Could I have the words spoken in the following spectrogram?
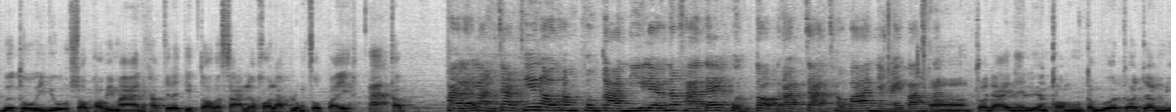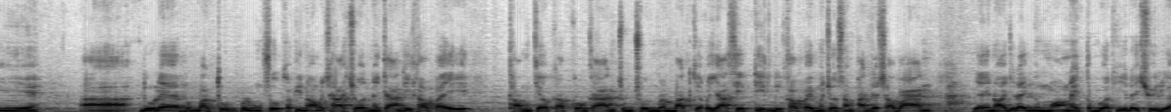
เบอร์โทรวิทยุสพพิมายนะครับจะได้ติดต่อประสานแล้วขอรับลงศพไปค่ะครับค่ะแล้วหลังจากที่เราทำโครงการนี้แล้วนะคะ ได้ผลตอบรับจากชาวบ้านยังไงบ้างคะอ่าก็ได้ในเรื่องของตำรวจก็จะมีอ่าดูแลบำบัดทุกข์บำรุงสุขกับพี่น้องประชาชนในการที่เข้าไปทำเกี่ยวกับโครงการชุมชนบำบัดเกี่ยวกับยาเสพติดหรือเข้าไปมวลชนสัมพันธ์กับชาวบ้านค่ะอย่างน้อยจะได้มุมมองในตำรวจที่ได้ช่วยเหลือ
